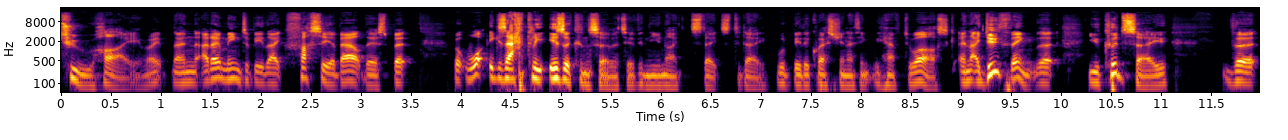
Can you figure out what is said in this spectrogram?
too high, right? And I don't mean to be like fussy about this, but but what exactly is a conservative in the United States today would be the question I think we have to ask. And I do think that you could say that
